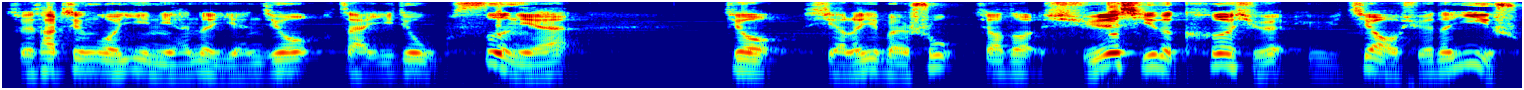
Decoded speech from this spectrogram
所以他经过一年的研究，在一九五四年就写了一本书，叫做《学习的科学与教学的艺术》，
